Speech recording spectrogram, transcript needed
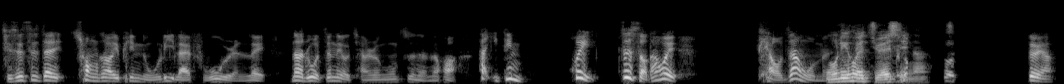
其实是在创造一批奴隶来服务人类。那如果真的有强人工智能的话，它一定会至少它会挑战我们。奴隶会觉醒啊。对啊，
